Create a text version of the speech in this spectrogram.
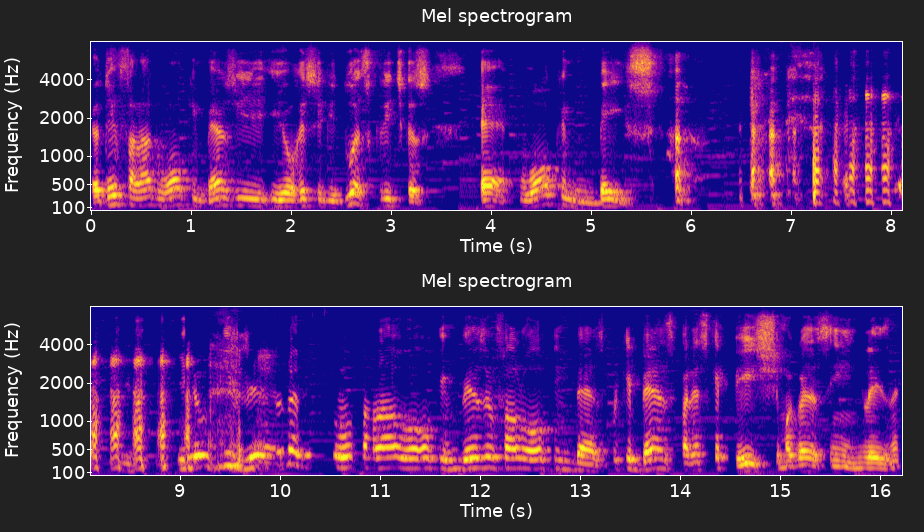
Eu tenho falado walking bass e, e eu recebi duas críticas. É walking bass. e eu ver, toda vez que eu vou falar walking bass, eu falo walking bass, porque bass parece que é peixe, uma coisa assim em inglês, né?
